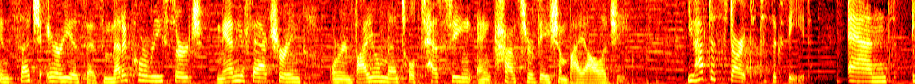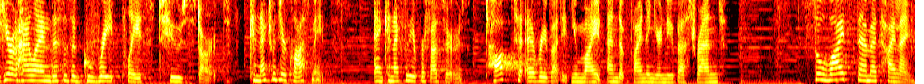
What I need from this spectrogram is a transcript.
in such areas as medical research, manufacturing, or environmental testing and conservation biology. You have to start to succeed. And here at Highline, this is a great place to start. Connect with your classmates and connect with your professors. Talk to everybody. You might end up finding your new best friend. So why STEM at Highline?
